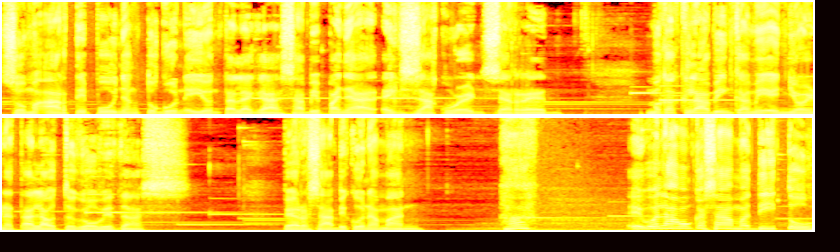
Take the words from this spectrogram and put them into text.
So maarte po niyang tugon iyon talaga. Sabi pa niya exact words Sir Red Magka-clubbing kami and you're not allowed to go with us. Pero sabi ko naman, Ha? Eh wala akong kasama dito.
